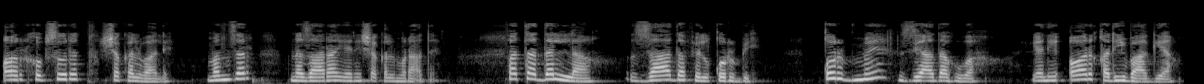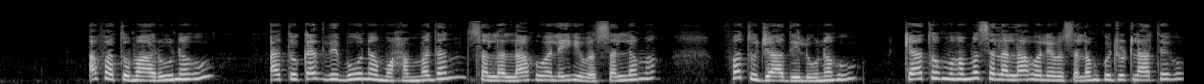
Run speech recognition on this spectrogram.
اور خوبصورت شکل والے۔ منظر، نظارہ یعنی شکل مراد ہے۔ فتح اللہ زاد فل قربی قرب میں زیادہ ہوا یعنی اور قریب آ گیا۔ افتمارون اتکدبون محمد صلی اللہ علیہ وسلم فتجا دلون کیا تم محمد صلی اللہ علیہ وسلم کو جٹلاتے ہو؟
